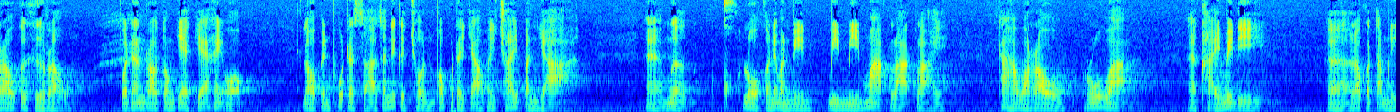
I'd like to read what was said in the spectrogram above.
เราก็คือเรา เพราะนั้นเราต้องแยกแยะให้ออก เราเป็นพุทธศาสนิกชน พระพุทธเจ้าให้ใช้ปัญญาเเมื่อโลกอันนี้มันมีมีมีมากหลากหลาย ถ้าหาว่าเรารู้ว่าใครไม่ดีเเราก็ตำหนิ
